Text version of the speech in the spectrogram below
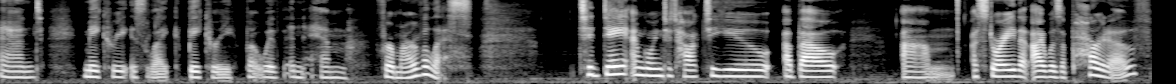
and Makery is like bakery, but with an M for marvelous. Today, I'm going to talk to you about um, a story that I was a part of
